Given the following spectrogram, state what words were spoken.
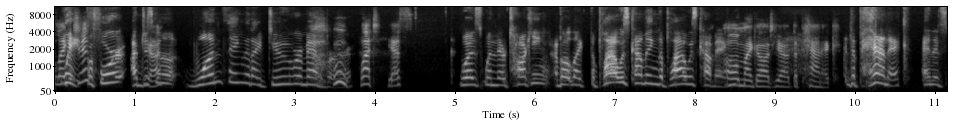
like Wait, just before I'm just yeah. gonna one thing that I do remember. Ooh, what? Yes. was when they're talking about like the plow is coming, the plow is coming, Oh my God. Yeah, the panic. the panic, and it's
